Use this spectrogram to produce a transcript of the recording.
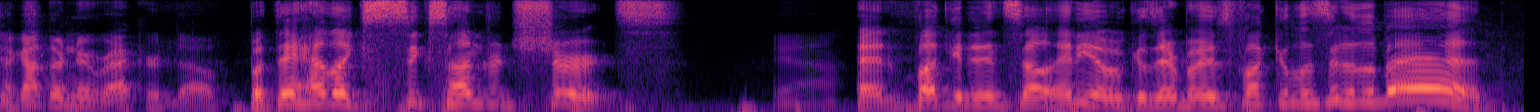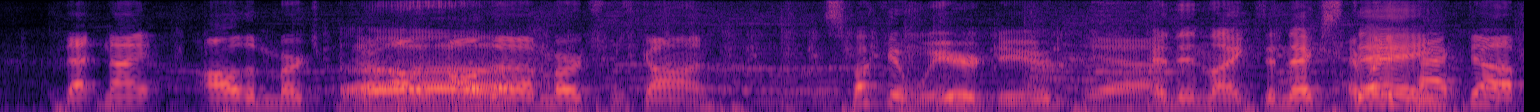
I got their new record though. But they had like 600 shirts Yeah. and fucking didn't sell any of them because everybody was fucking listening to the band. That night, all the merch, uh, all, all the merch was gone. It's fucking weird, dude. Yeah. And then like the next Everybody day, packed up.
